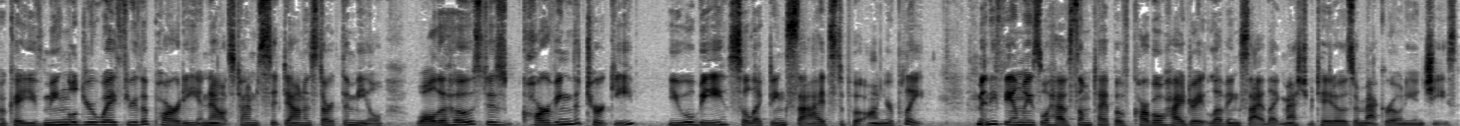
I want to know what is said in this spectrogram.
Okay, you've mingled your way through the party, and now it's time to sit down and start the meal. While the host is carving the turkey, you will be selecting sides to put on your plate. Many families will have some type of carbohydrate loving side, like mashed potatoes or macaroni and cheese.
